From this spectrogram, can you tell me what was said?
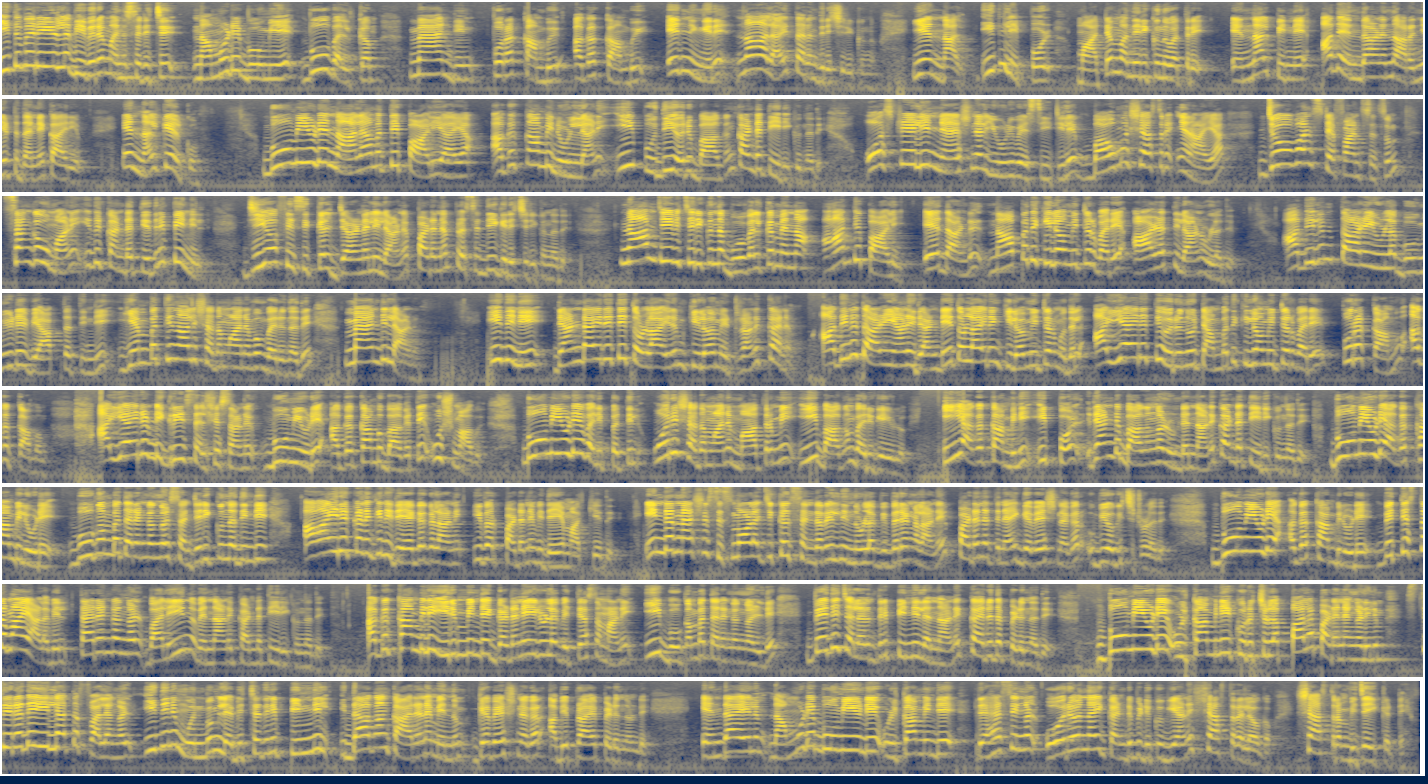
ഇതുവരെയുള്ള വിവരം അനുസരിച്ച് നമ്മുടെ ഭൂമിയെ ഭൂവൽക്കം മാൻഡിൻ പുറക്കാമ്പ് അകക്കാമ്പ് എന്നിങ്ങനെ നാലായി തരംതിരിച്ചിരിക്കുന്നു. എന്നാൽ ഇതിലിപ്പോൾ മാറ്റം വന്നിരിക്കുന്നുവത്രേ. എന്നാൽ പിന്നെ അതെന്താണെന്ന് അറിഞ്ഞിട്ട് തന്നെ കാര്യം. എന്നാൽ കേൾക്കും. ഭൂമിയുടെ നാലാമത്തെ പാളിയായ അകക്കാമ്പിനുള്ളിലാണ് ഈ പുതിയൊരു ഭാഗം കണ്ടെത്തിയിരിക്കുന്നത്. ഓസ്ട്രേലിയൻ നാഷണൽ യൂണിവേഴ്സിറ്റിയിലെ ഭൗമശാസ്ത്രജ്ഞനായ ജോവാൻ സ്റ്റെഫാൻസസും സംഘവുമാണ് ഇത് കണ്ടെത്തിയതിന് പിന്നിൽ. ജിയോ ഫിസിക്കൽ ജേർണലിലാണ് പഠനം പ്രസിദ്ധീകരിച്ചിരിക്കുന്നത്. നാം ജീവിച്ചിരിക്കുന്ന ഭൂവൽക്കം എന്ന ആദ്യ പാളി ഏതാണ്ട് നാൽപ്പത് കിലോമീറ്റർ വരെ ആഴത്തിലാണുള്ളത്. അതിലും താഴെയുള്ള ഭൂമിയുടെ വ്യാപ്തത്തിന്റെ എൺപത്തിനാല് ശതമാനവും വരുന്നത് മാൻഡിലാണ്. ഇതിന് രണ്ടായിരത്തി തൊള്ളായിരം കിലോമീറ്ററാണ് കനം. അതിനു താഴെയാണ് രണ്ടേ തൊള്ളായിരം കിലോമീറ്റർ മുതൽ അയ്യായിരത്തി ഒരുന്നൂറ്റി അമ്പത് കിലോമീറ്റർ വരെ പുറക്കാമ്പും അകക്കാമ്പും. അയ്യായിരം ഡിഗ്രി സെൽഷ്യസ് ആണ് ഭൂമിയുടെ അകക്കാമ്പ് ഭാഗത്തെ ഊഷ്മാവ്. ഭൂമിയുടെ വലിപ്പത്തിൽ ഒരു ശതമാനം മാത്രമേ ഈ ഭാഗം വരികയുള്ളൂ. ഈ അകക്കാമ്പിന് ഇപ്പോൾ രണ്ട് ഭാഗങ്ങൾ ഉണ്ടെന്നാണ് കണ്ടെത്തിയിരിക്കുന്നത്. ഭൂമിയുടെ അകക്കാമ്പിലൂടെ ഭൂകമ്പ തരംഗങ്ങൾ സഞ്ചരിക്കുന്നതിന്റെ ആയിരക്കണക്കിന് രേഖകളാണ് ഇവർ പഠന വിധേയമാക്കിയത്. ഇന്റർനാഷണൽ സിസ്മോളജിക്കൽ സെന്ററിൽ നിന്നുള്ള വിവരങ്ങളാണ് പഠനത്തിനായി ഗവേഷകർ ഉപയോഗിച്ചിട്ടുള്ളത്. ഭൂമിയുടെ അകക്കാമ്പിലൂടെ വ്യത്യസ്തമായ അളവിൽ തരംഗങ്ങൾ വലയുന്നുവെന്നാണ് കണ്ടെത്തിയിരിക്കുന്നത്. അകക്കാമ്പിലെ ഇരുമ്പിന്റെ ഘടനയിലുള്ള വ്യത്യാസമാണ് ഈ ഭൂകമ്പ തരംഗങ്ങളുടെ വ്യതിചലനത്തിന് പിന്നിലെന്നാണ് കരുതപ്പെടുന്നത്. ഭൂമിയുടെ ഉൾക്കാമ്പിനെ കുറിച്ചുള്ള പല പഠനങ്ങളിലും സ്ഥിരതയില്ലാത്ത ഫലങ്ങൾ ഇതിനു മുൻപും ലഭിച്ചതിന് പിന്നിൽ ഇതാകാൻ കാരണമെന്നും ഗവേഷകർ അഭിപ്രായപ്പെടുന്നുണ്ട്. എന്തായാലും നമ്മുടെ ഭൂമിയുടെ ഉൾക്കാമ്പിന്റെ രഹസ്യങ്ങൾ ഓരോന്നായി കണ്ടുപിടിക്കുകയാണ് ശാസ്ത്രലോകം. ശാസ്ത്രം വിജയിക്കട്ടെ.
